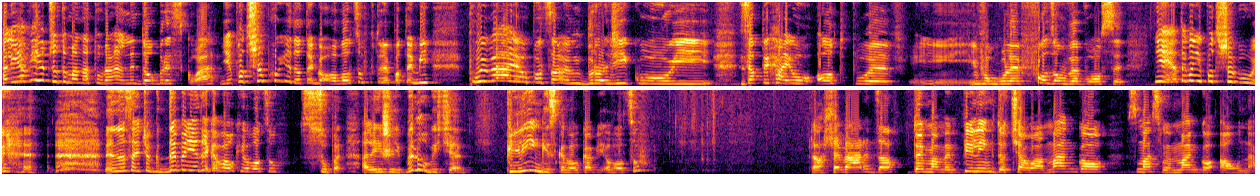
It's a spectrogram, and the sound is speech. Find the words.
ale ja wiem, że to ma naturalny, dobry skład. Nie potrzebuję do tego owoców, które potem mi pływają po całym brodziku i zapychają odpływ i, w ogóle wchodzą we włosy. Nie, ja tego nie potrzebuję. Więc zasadniczo, gdyby nie te kawałki owoców, super. Ale jeżeli wy lubicie peelingi z kawałkami owoców, Proszę bardzo. Tutaj mamy peeling do ciała mango z masłem mango auna.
